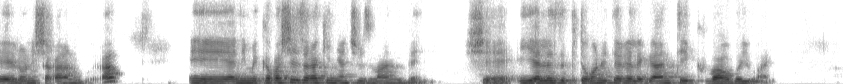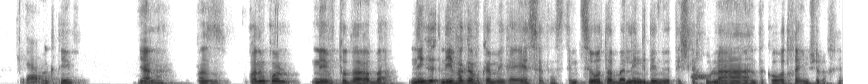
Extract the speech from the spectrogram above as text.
אה, לא נשארה לנו ברירה. אה, אני מקווה שזה רק עניין של זמן ושיהיה לזה פתרון יותר אלגנטי כבר ב-UI. זהו. מגניב. יאללה, אז קודם כל, ניב, תודה רבה. ניב, ניב אגב גם מגייסת, אז תמצאו אותה בלינקדאין ותשלחו לה את הקורות חיים שלכם.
